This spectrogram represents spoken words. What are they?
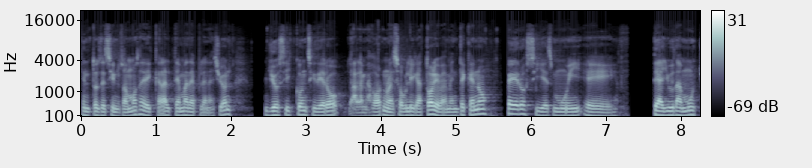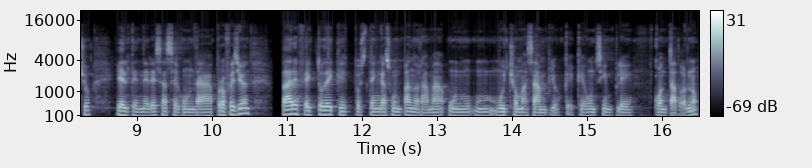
Entonces, si nos vamos a dedicar al tema de planeación, yo sí considero, a lo mejor no es obligatorio, obviamente que no, pero sí es muy, eh, te ayuda mucho el tener esa segunda profesión para efecto de que pues tengas un panorama mucho más amplio que, que un simple contador, ¿no?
